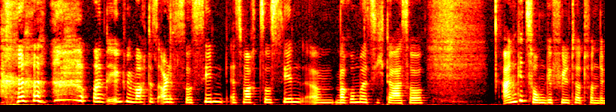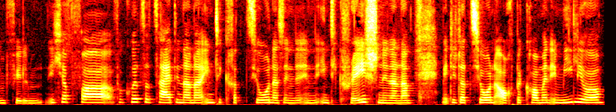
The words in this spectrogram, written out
und irgendwie macht das alles so Sinn. Es macht so Sinn, ähm, warum er sich da so angezogen gefühlt hat von dem Film. Ich habe vor, vor kurzer Zeit in einer Integration, also in, in Integration, in einer Meditation auch bekommen, Emilio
